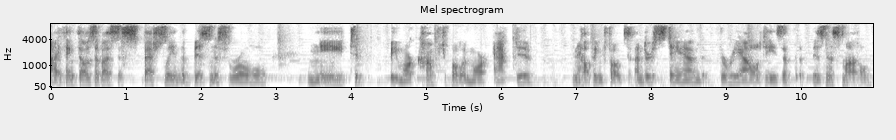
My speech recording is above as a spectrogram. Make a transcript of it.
I think those of us, especially in the business role, need to be more comfortable and more active in helping folks understand the realities of the business model,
